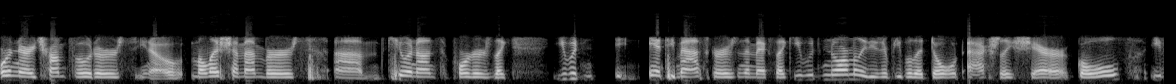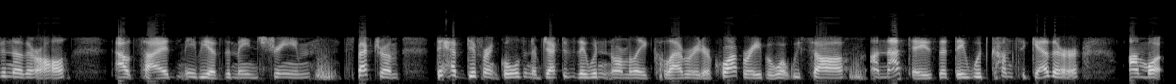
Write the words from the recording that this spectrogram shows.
ordinary Trump voters, you know, militia members, um, QAnon supporters. Like you would anti-maskers in the mix. Like you would normally, these are people that don't actually share goals, even though they're all outside maybe of the mainstream spectrum, they have different goals and objectives. They wouldn't normally collaborate or cooperate, but what we saw on that day is that they would come together on what,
